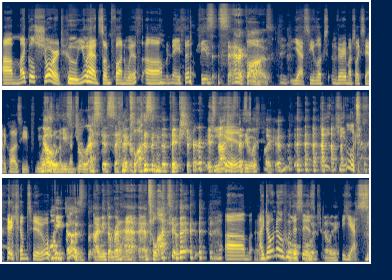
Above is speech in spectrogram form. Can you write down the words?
Um, Michael Short, who you had some fun with, um, Nathan. He's Santa Claus. Yes, he looks very much like Santa Claus. He no, he's dressed as Santa Claus in the picture. It's he not is. just that he looks like him. he, he, looks like him too. Well, he does. But, I mean, the red hat adds a lot to it. Um, I don't know who this is. Yes.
